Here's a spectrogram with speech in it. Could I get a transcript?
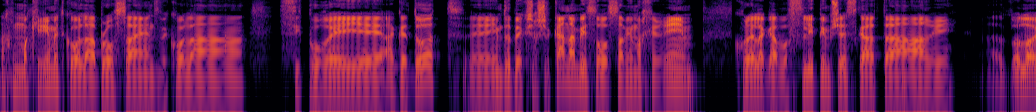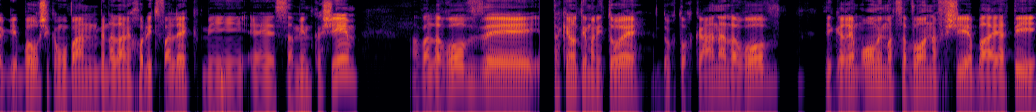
אנחנו מכירים את כל הברו סייאנס וכל הסיפורי אה, אגדות אה, אם זה בהקשר של קנאביס או סמים אחרים כולל אגב הפליפים שהזכרת ארי. לא להגיד ברור שכמובן בן אדם יכול להתפלק מסמים קשים אבל לרוב זה תקן אותי אם אני טועה דוקטור כהנא לרוב זה ייגרם או ממצבו הנפשי הבעייתי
